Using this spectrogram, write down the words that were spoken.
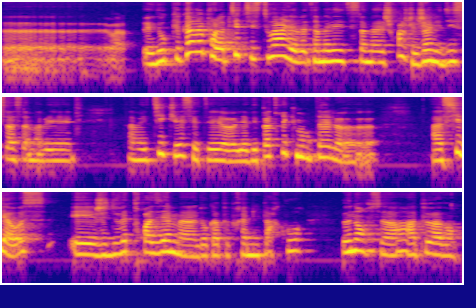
Voilà. Et donc quand même pour la petite histoire, il y avait, ça m'avait, ça m'avait, je crois que je l'ai jamais dit ça, ça m'avait, ça m'avait tiqué. C'était, il y avait Patrick Montel à Sillaos et j'ai devais être troisième, donc à peu près mi-parcours. Euh, non, c'est un peu avant.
